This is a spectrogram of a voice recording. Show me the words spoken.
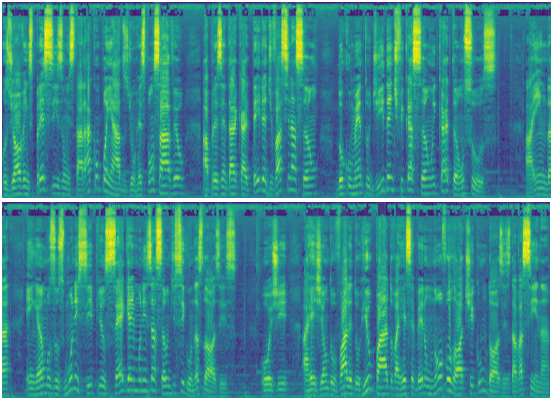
os jovens precisam estar acompanhados de um responsável, apresentar carteira de vacinação, documento de identificação e cartão SUS. Ainda, em ambos os municípios segue a imunização de segundas doses. Hoje, a região do Vale do Rio Pardo vai receber um novo lote com doses da vacina.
